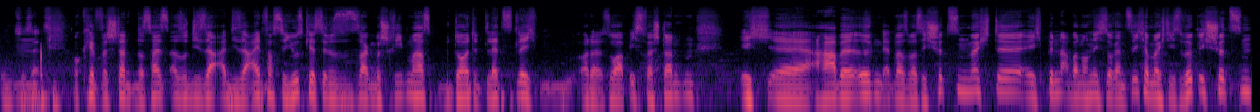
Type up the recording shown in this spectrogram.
umzusetzen. Mhm. Okay, verstanden. Das heißt also, dieser, dieser einfachste Use Case, den du sozusagen beschrieben hast, bedeutet letztlich, oder so habe ich es verstanden, ich äh, habe irgendetwas, was ich schützen möchte. Ich bin aber noch nicht so ganz sicher, möchte ich es wirklich schützen?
